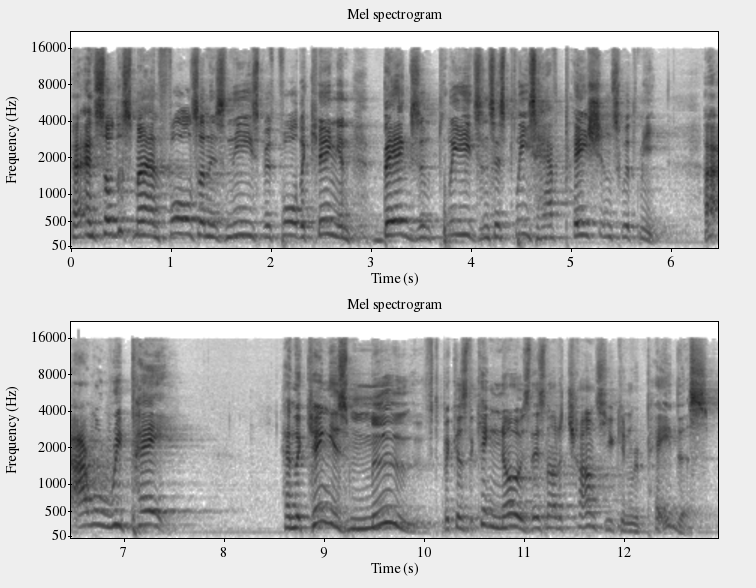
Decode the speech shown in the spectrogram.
And so this man falls on his knees before the king and begs and pleads and says, Please have patience with me. I, I will repay. And the king is moved because the king knows there's not a chance you can repay this.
